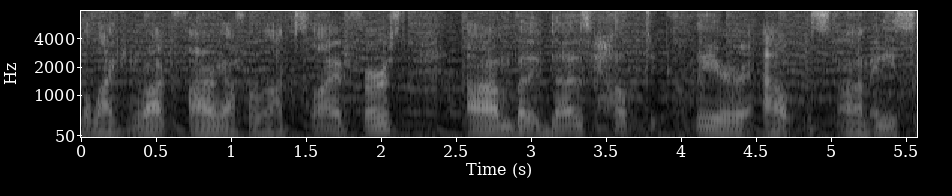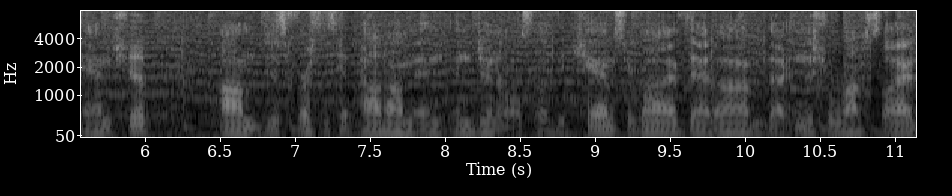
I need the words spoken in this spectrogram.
the Rock firing off a rock slide first, um, but it does help to clear out um, any sand chip um, just versus Hippowdon in, in general. So if it can survive that um, that initial rock slide,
